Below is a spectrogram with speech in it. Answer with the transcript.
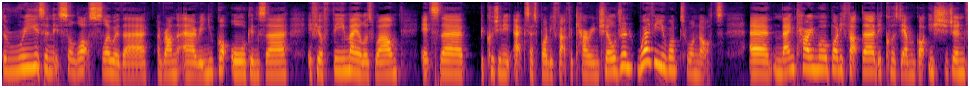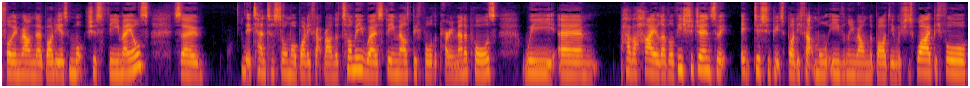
the reason it's a lot slower there around the area. You've got organs there. If you're female as well, it's there because you need excess body fat for carrying children, whether you want to or not. Uh, men carry more body fat there because they haven't got estrogen flowing around their body as much as females. So they tend to store more body fat around the tummy, whereas females before the perimenopause, we um, have a higher level of estrogen, so it, it distributes body fat more evenly around the body, which is why before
